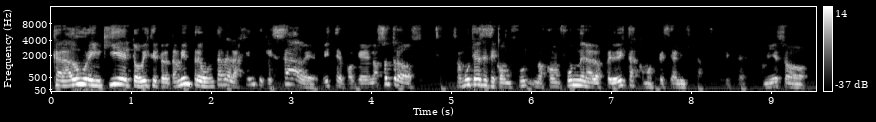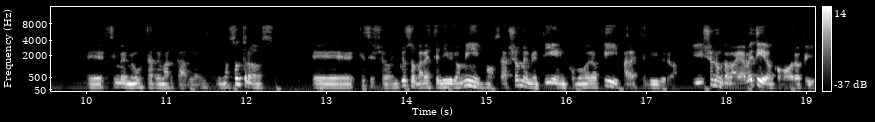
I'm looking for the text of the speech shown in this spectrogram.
caradura, inquieto, ¿viste? Pero también preguntarle a la gente que sabe, ¿viste? Porque nosotros, muchas veces nos confunden a los periodistas como especialistas, ¿viste? A mí eso eh, siempre me gusta remarcarlo. Y nosotros, eh, qué sé yo, incluso para este libro mismo, o sea, yo me metí en Comodoro Pi para este libro, y yo nunca me había metido en Comodoro Pi.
